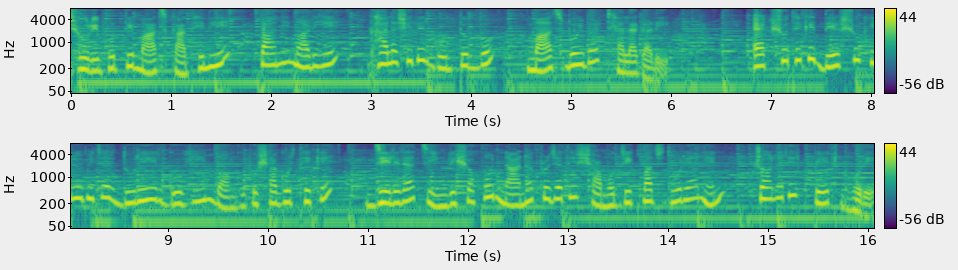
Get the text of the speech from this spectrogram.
ঝুড়ি ভর্তি মাছ কাঁধে নিয়ে পানি মারিয়ে খালাসিদের গন্তব্য মাছ বইবার ঠেলা গাড়ি একশো থেকে দেড়শো কিলোমিটার দূরের গহীন বঙ্গোপসাগর থেকে জেলেরা চিংড়ি সহ নানা প্রজাতির সামুদ্রিক মাছ ধরে আনেন ট্রলারের পেট ভরে।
